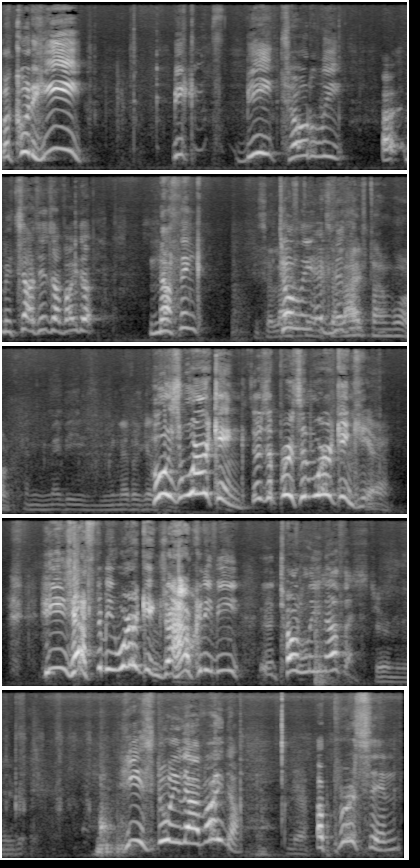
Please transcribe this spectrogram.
But could he be, be totally, uh, mitzad his avodah, nothing? It's a, Totally lifetime, it's a lifetime work, and maybe we never get. Who's working? There's a person working here. Yeah. He has to be working, so how could he be uh, totally nothing? He's doing the avodah. Yeah. A person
